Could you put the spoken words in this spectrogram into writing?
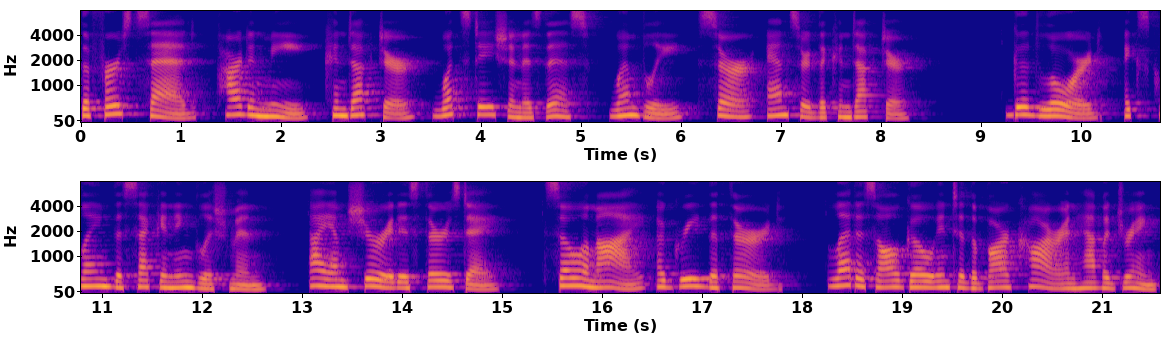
The first said, Pardon me, conductor, what station is this? Wembley, sir, answered the conductor. Good Lord, exclaimed the second Englishman. I am sure it is Thursday. So am I, agreed the third. Let us all go into the bar car and have a drink.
